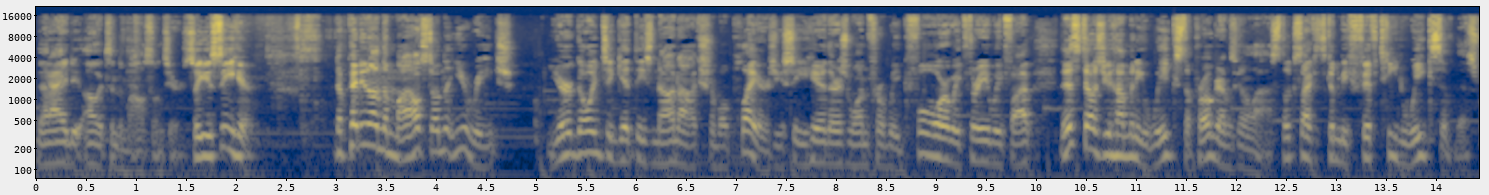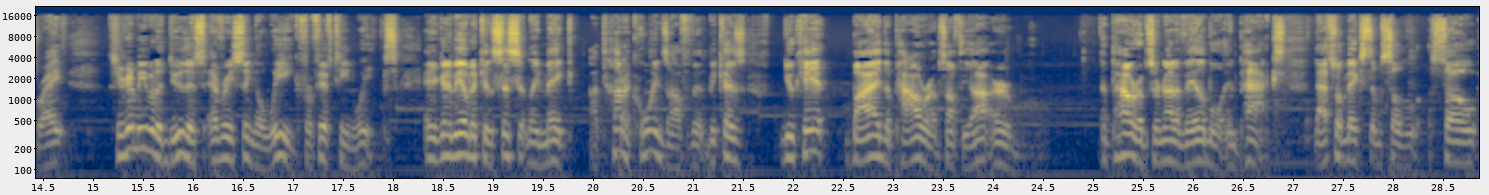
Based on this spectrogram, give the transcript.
that I do. Oh, it's in the milestones here. So you see here, depending on the milestone that you reach, you're going to get these non-auctionable players. You see here, there's one for week four, week three, week five. This tells you how many weeks the program is going to last. Looks like it's going to be 15 weeks of this, right? So you're going to be able to do this every single week for 15 weeks. And you're going to be able to consistently make a ton of coins off of it because you can't buy the power-ups off the or the power-ups are not available in packs. That's what makes them so so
